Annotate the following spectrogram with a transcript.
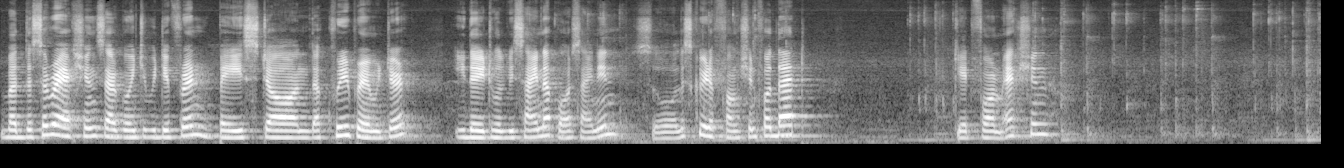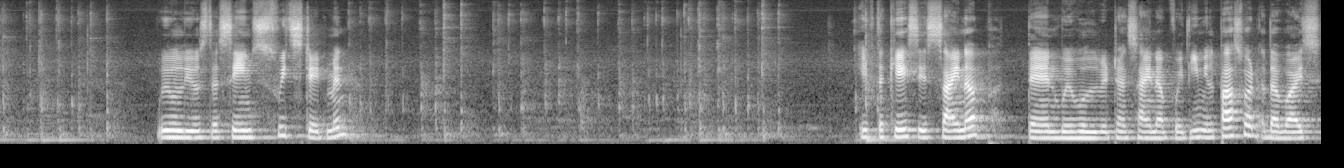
But the server actions are going to be different based on the query parameter. Either it will be sign up or sign in. So let's create a function for that. Get form action. We will use the same switch statement if the case is sign up then we will return sign up with email password. Otherwise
